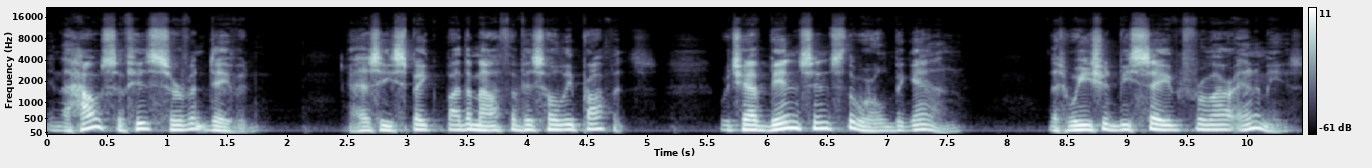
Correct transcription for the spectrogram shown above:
in the house of his servant David, as he spake by the mouth of his holy prophets, which have been since the world began, that we should be saved from our enemies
